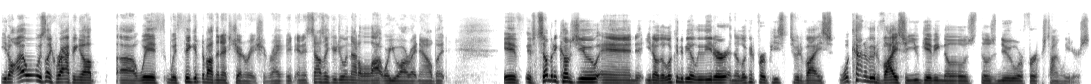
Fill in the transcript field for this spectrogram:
you know, I always like wrapping up uh, with with thinking about the next generation, right? And it sounds like you're doing that a lot where you are right now. But if if somebody comes to you and you know they're looking to be a leader and they're looking for a piece of advice, what kind of advice are you giving those those new or first time leaders?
